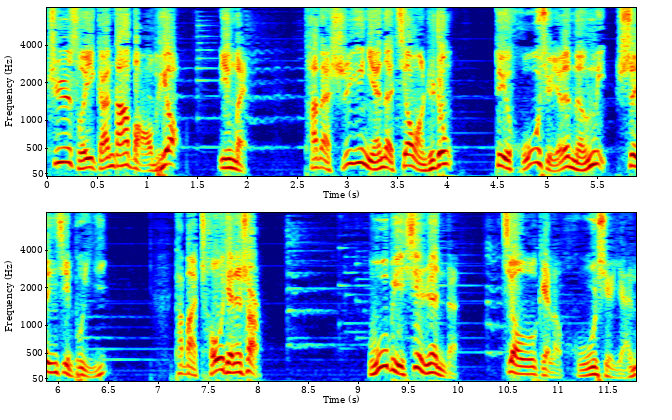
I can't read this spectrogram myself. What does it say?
之所以敢打保票，因为。他在十余年的交往之中，对胡雪岩的能力深信不疑。他把筹钱的事儿无比信任的交给了胡雪岩。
